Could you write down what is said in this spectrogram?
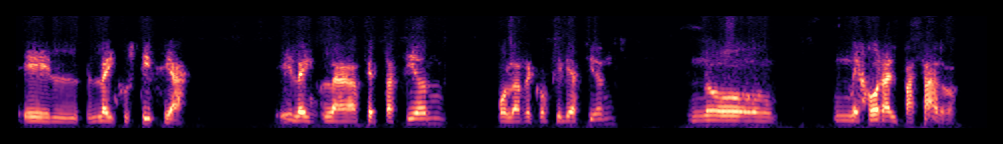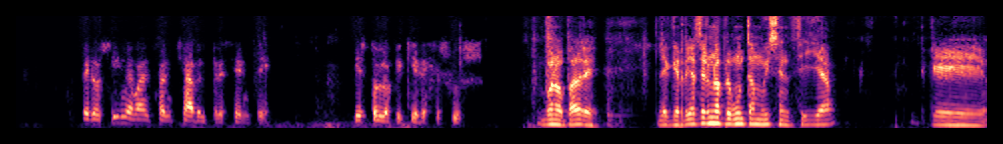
la injusticia, eh, la, la aceptación o la reconciliación no mejora el pasado, pero sí me va a ensanchar el presente. Y esto es lo que quiere Jesús. Bueno, padre, le querría hacer una pregunta muy sencilla que,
